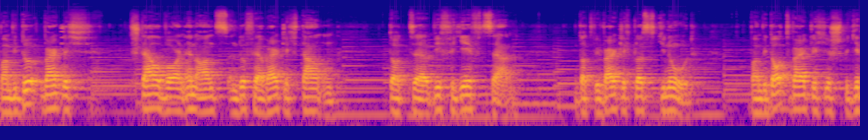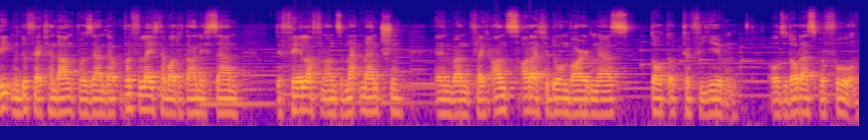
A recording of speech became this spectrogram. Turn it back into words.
Wenn wir wirklich still waren in uns und dafür wirklich danken, dass äh, wir verjeft sind, dass wir wirklich bloß genug. Wenn wir dort wirklich ist begreifen und dafür kann dankbar sein, dann wird vielleicht aber das nicht sein, der Fehler von unseren Mitmenschen und wenn vielleicht uns auch getan worden ist, dort auch zu vergeben. Also dort ist befohlen.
